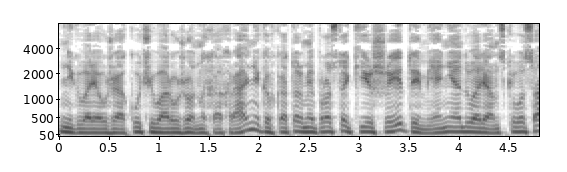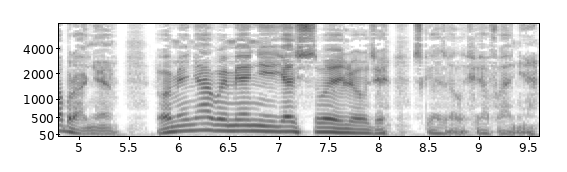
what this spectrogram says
не говоря уже о куче вооруженных охранников, которыми просто кишит имение дворянского собрания. «У меня в имении есть свои люди», — сказала Феофания.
